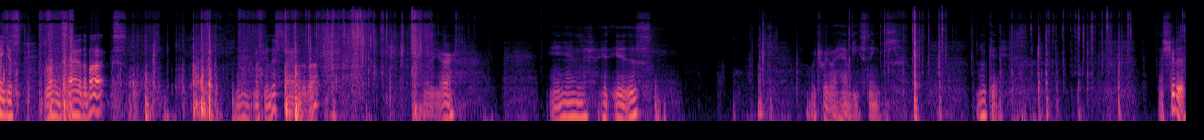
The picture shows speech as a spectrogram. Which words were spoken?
I guess wrong side of the box. It must be on this side of the box. There we are. It is, which way do I have these things? Okay. I should have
